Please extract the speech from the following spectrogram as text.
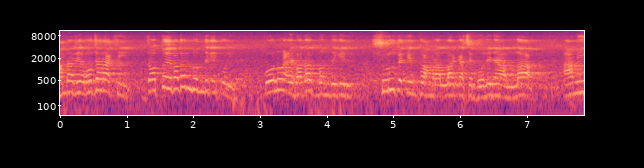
আমরা রোজা রাখি, যত এবাদন বন্দিগি করি কোনো এবাদত বন্দীগীর শুরুতে কিন্তু আমরা আল্লাহর কাছে বলি না, আল্লাহ, আমি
